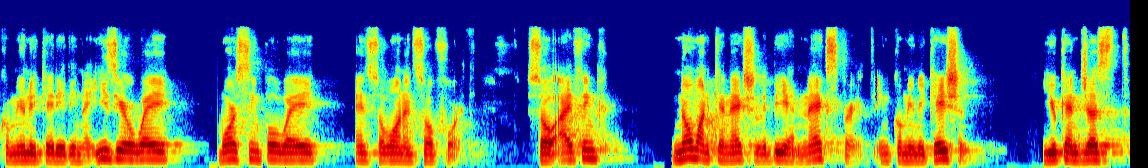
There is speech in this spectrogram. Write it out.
communicated in an easier way more simple way and so on and so forth so i think no one can actually be an expert in communication. You can just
